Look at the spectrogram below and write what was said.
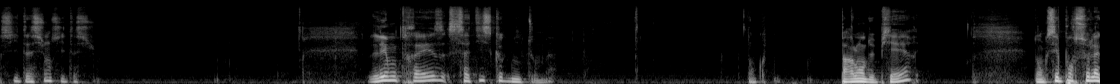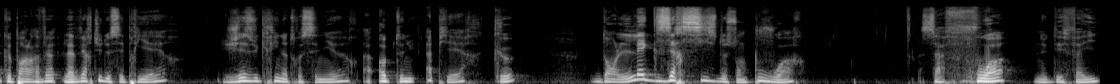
Citation, citation. Léon XIII, satis cognitum. Donc, parlant de Pierre. Donc, c'est pour cela que par la vertu de ses prières, Jésus-Christ notre Seigneur a obtenu à Pierre que, dans l'exercice de son pouvoir, sa foi ne défaillit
